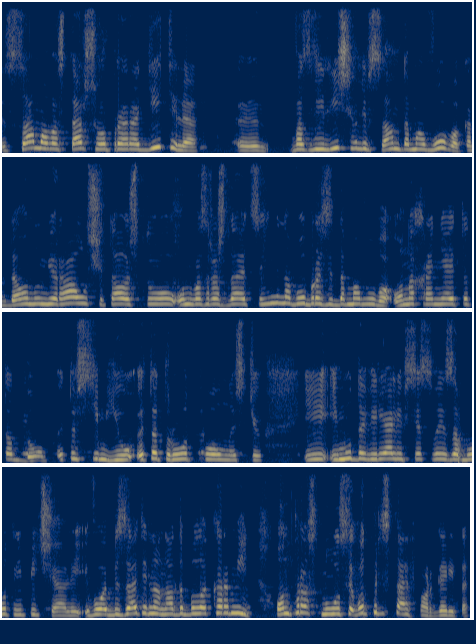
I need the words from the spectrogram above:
Самого старшего прародителя э, возвеличивали в сан домового. Когда он умирал, считалось, что он возрождается именно в образе домового. Он охраняет этот дом, эту семью, этот род полностью. И ему доверяли все свои заботы и печали. Его обязательно надо было кормить. Он проснулся. Вот представь, Маргарита,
